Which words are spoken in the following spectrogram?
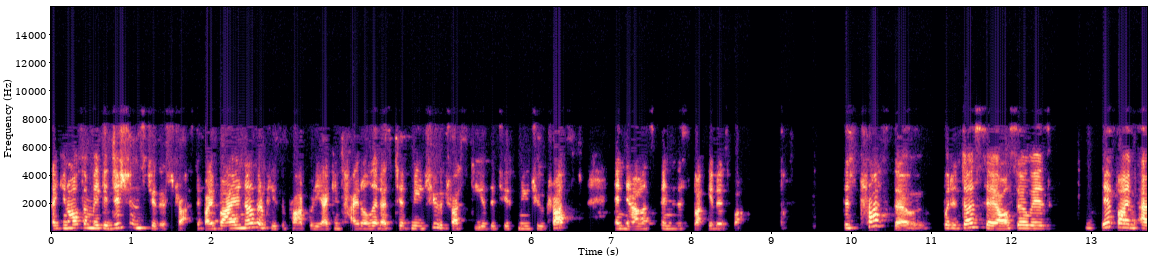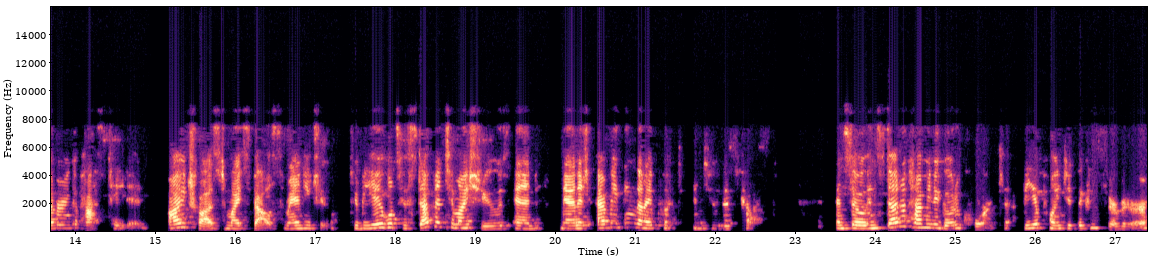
I can also make additions to this trust. If I buy another piece of property, I can title it as Tiffany Chiu, trustee of the Tiffany Chiu Trust, and now it's in this bucket as well. This trust, though, what it does say also is if I'm ever incapacitated, I trust my spouse, Randy Chiu, to be able to step into my shoes and manage everything that I put into this trust. And so instead of having to go to court to be appointed the conservator,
